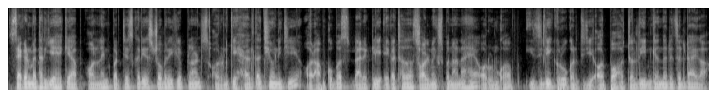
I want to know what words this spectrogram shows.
सेकंड मेथड ये है कि आप ऑनलाइन परचेज करिए स्ट्रॉबेरी के प्लांट्स और उनकी हेल्थ अच्छी होनी चाहिए और आपको बस डायरेक्टली एक अच्छा सा सॉयल मिक्स बनाना है और उनको आप इजीली ग्रो कर दीजिए और बहुत जल्दी इनके अंदर रिज़ल्ट आएगा।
